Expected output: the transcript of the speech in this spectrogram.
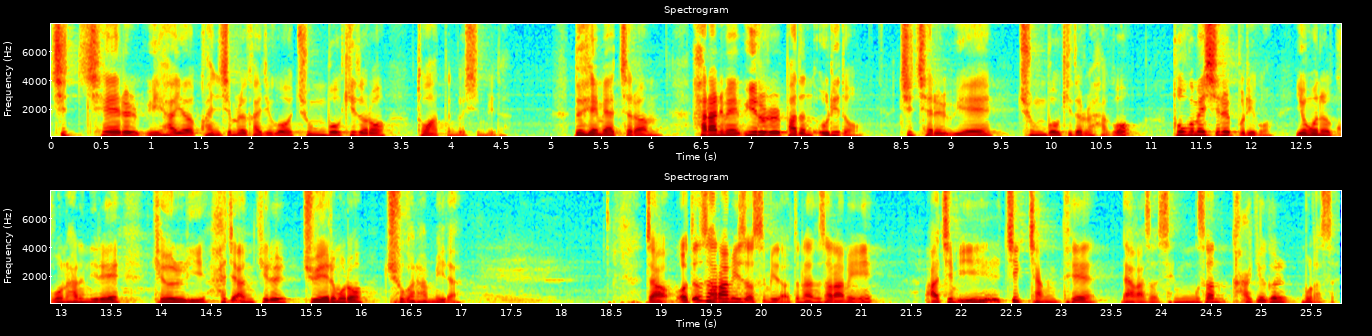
지체를 위하여 관심을 가지고 중보 기도로 도왔던 것입니다. 느헤미야처럼 하나님의 위로를 받은 우리도 지체를 위해 중보 기도를 하고 복음의 씨를 뿌리고 영혼을 구원하는 일에 결리하지 않기를 주의 이름으로 축원합니다. 자, 어떤 사람이 있었습니다. 어떤 한 사람이 아침 일찍 장터에 나가서 생선 가격을 물었어요.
